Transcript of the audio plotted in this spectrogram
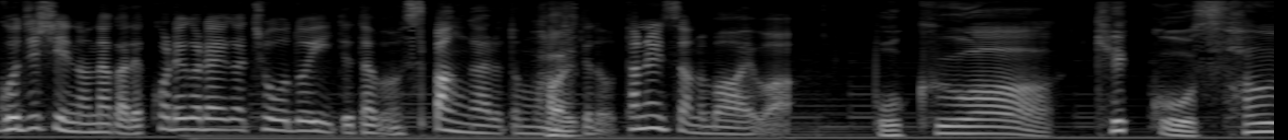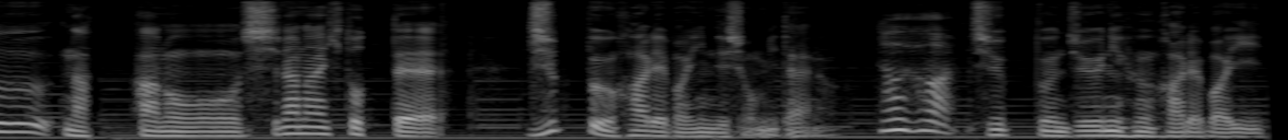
ご自身の中でこれぐらいがちょうどいいって多分スパンがあると思うんですけど、種市さんの場合は？僕は結構サウナあの知らない人って10分入ればいいんでしょみたいな。はいはい。10分12分入ればいいっ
